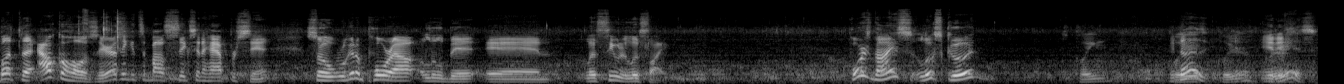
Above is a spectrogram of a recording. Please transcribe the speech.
but the alcohol is there. I think it's about six and a half percent. So we're gonna pour out a little bit and let's see what it looks like. Pours nice. It looks good. It's clean. It Clear, does. Clear. It clear. is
